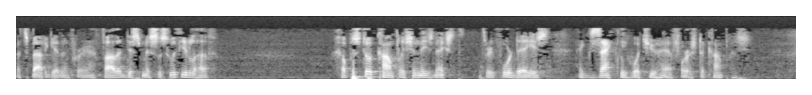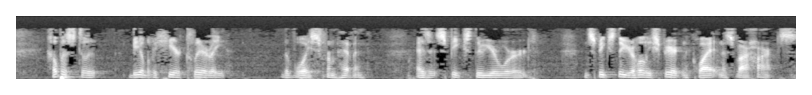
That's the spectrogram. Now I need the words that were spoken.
Let's bow together in prayer. Father, dismiss us with your love. Help us to accomplish in these next three, four days exactly what you have for us to accomplish. Help us to be able to hear clearly the voice from heaven as it speaks through your word and speaks through your Holy Spirit in the quietness of our hearts.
